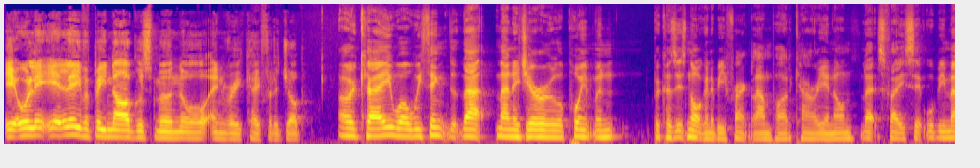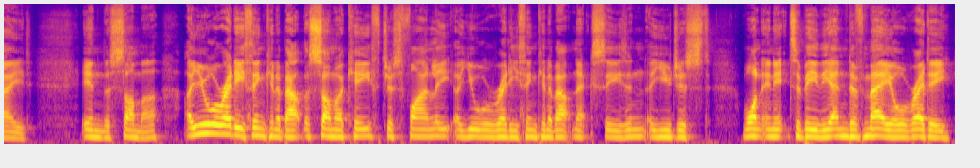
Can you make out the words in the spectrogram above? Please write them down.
it will it'll either be Nagelsmann or Enrique for the job. Okay, well, we think that that managerial appointment, because it's not going to be Frank Lampard carrying on, let's face it, will be made in the summer. Are you already thinking about the summer, Keith? Just finally, are you already thinking about next season? Are you just wanting it to be the end of May already,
